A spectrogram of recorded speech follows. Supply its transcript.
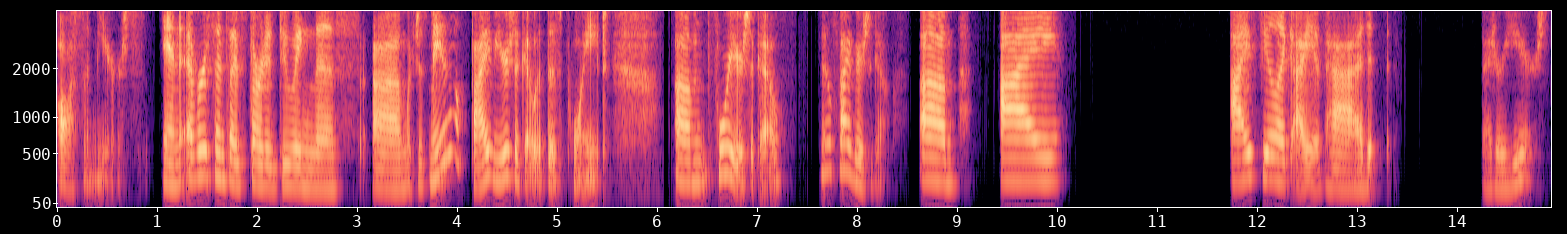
awesome years. And ever since I've started doing this, um, which is maybe about five years ago at this point, um, four years ago, no, five years ago, um, I I feel like I have had better years.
